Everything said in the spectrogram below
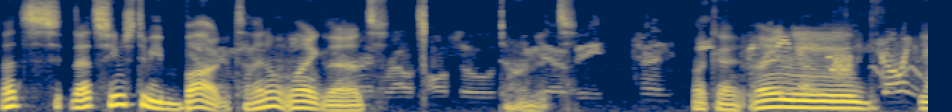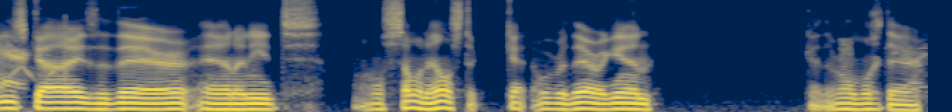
That's... That seems to be bugged. I don't like that. Darn it. Okay, I need these guys there, and I need well someone else to get over there again. Okay, they're almost there.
